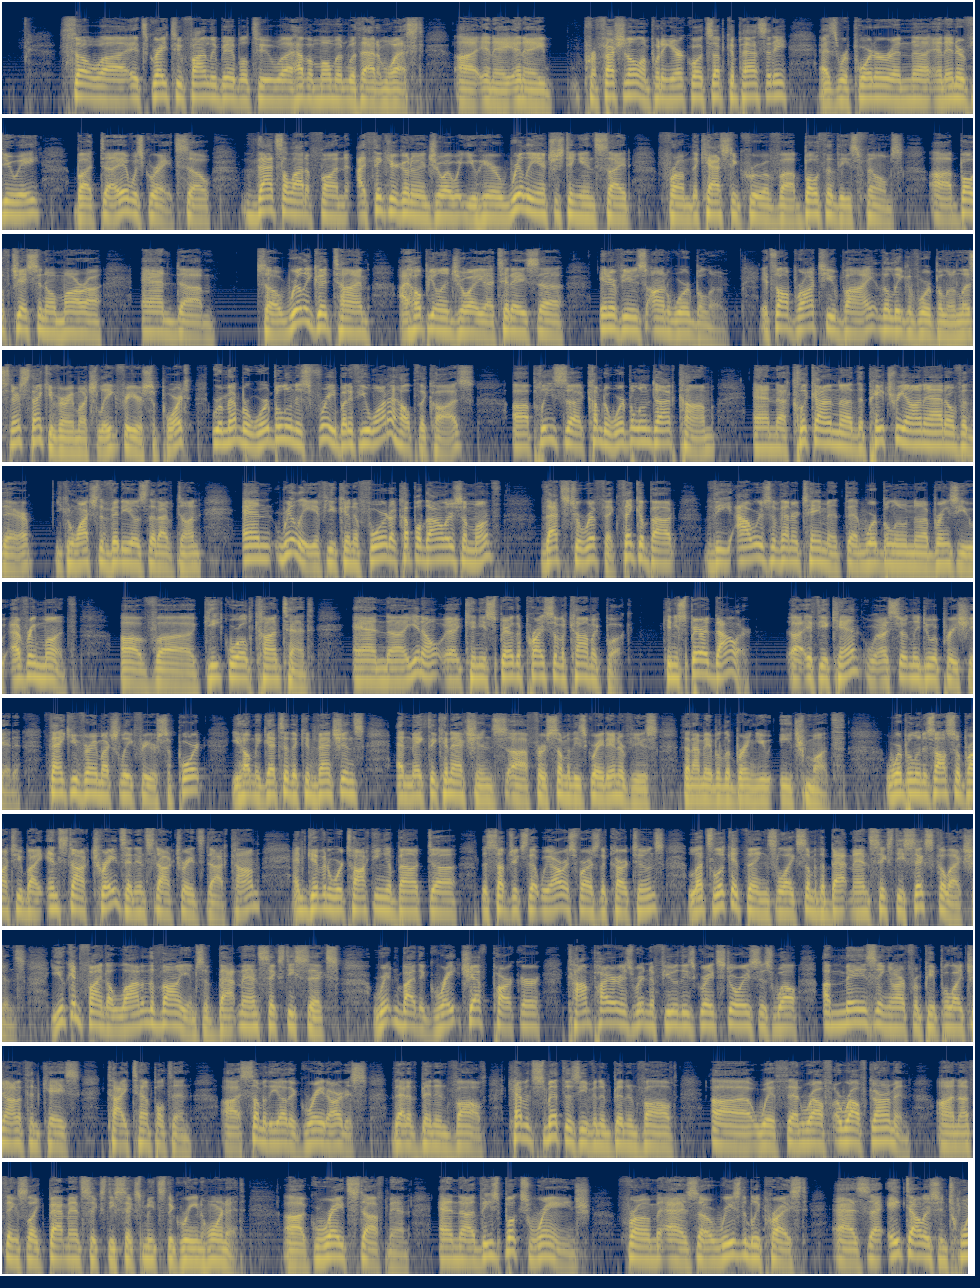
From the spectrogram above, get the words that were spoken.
So uh, it's great to finally be able to uh, have a moment with Adam West uh, in a in a professional. I'm putting air quotes up capacity as reporter and uh, an interviewee but uh, it was great. So that's a lot of fun. I think you're going to enjoy what you hear. Really interesting insight from the casting crew of uh, both of these films, uh, both Jason O'Mara and um, so really good time. I hope you'll enjoy uh, today's uh, interviews on Word Balloon. It's all brought to you by the League of Word Balloon listeners. Thank you very much, League, for your support. Remember, Word Balloon is free, but if you want to help the cause, uh, please come to wordballoon.com and click on the Patreon ad over there. You can watch the videos that I've done. And really, if you can afford a couple dollars a month, that's terrific. Think about the hours of entertainment that Word Balloon uh, brings you every month of uh, Geek World content. And, uh, you know, uh, can you spare the price of a comic book? Can you spare a dollar? Uh, if you can, I certainly do appreciate it. Thank you very much, League, for your support. You help me get to the conventions and make the connections uh, for some of these great interviews that I'm able to bring you each month. Word Balloon is also brought to you by InStock Trades at InStockTrades.com. And given we're talking about uh, the subjects that we are as far as the cartoons, let's look at things like some of the Batman 66 collections. You can find a lot of the volumes of Batman 66 written by the great Jeff Parker. Tom Peyer has written a few of these great stories as well. Amazing art from people like Jonathan Case, Ty Templeton. Uh, some of the other great artists that have been involved. Kevin Smith has even been involved uh, with and Ralph uh, Ralph Garman on uh, things like Batman sixty six meets the Green Hornet. Uh, great stuff, man. And uh, these books range from as uh, reasonably priced as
